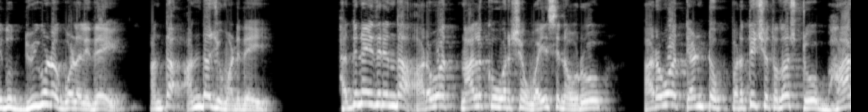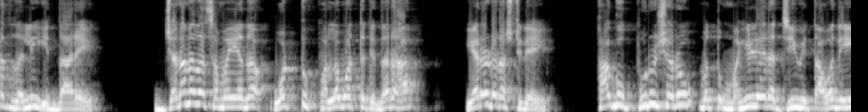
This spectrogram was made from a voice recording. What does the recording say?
ಇದು ದ್ವಿಗುಣಗೊಳ್ಳಲಿದೆ ಅಂತ ಅಂದಾಜು ಮಾಡಿದೆ. ಹದಿನೈದರಿಂದ ಅರವತ್ನಾಲ್ಕು ವರ್ಷ ವಯಸ್ಸಿನವರು ಅರವತ್ತೆಂಟು ಪ್ರತಿಶತದಷ್ಟು ಭಾರತದಲ್ಲಿ ಇದ್ದಾರೆ. ಜನನದ ಸಮಯದ ಒಟ್ಟು ಫಲವತ್ತತೆ ದರ ಎರಡರಷ್ಟಿದೆ. ಹಾಗೂ ಪುರುಷರು ಮತ್ತು ಮಹಿಳೆಯರ ಜೀವಿತಾವಧಿ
